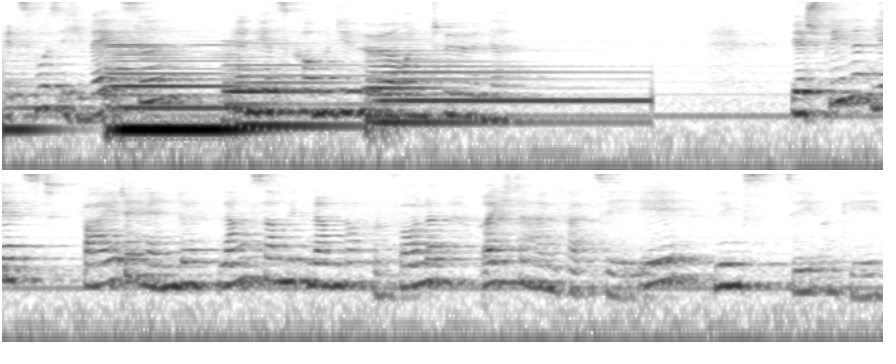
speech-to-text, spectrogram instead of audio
Jetzt muss ich wechseln, denn jetzt kommen die höheren Töne. Wir spielen jetzt beide Hände langsam miteinander von vorne. Rechte Hand hat C, E, links C und G.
